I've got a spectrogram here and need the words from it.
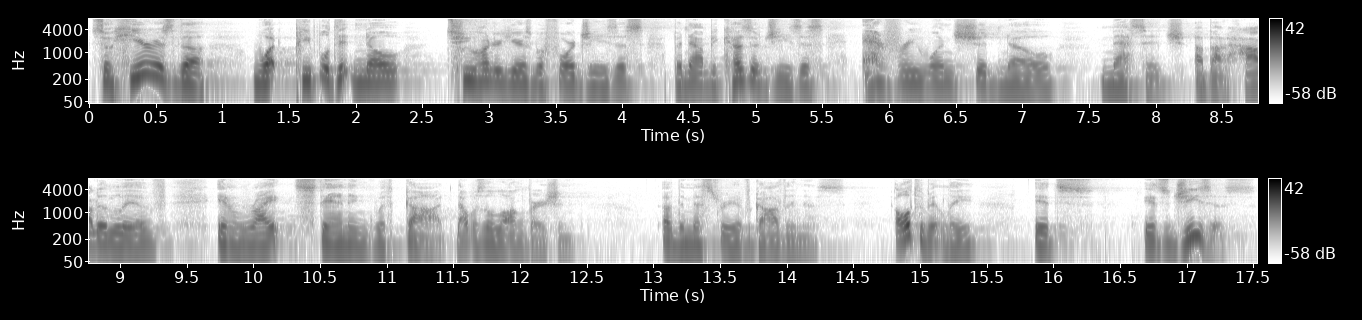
So here is the what people didn't know 200 years before Jesus, but now because of Jesus, everyone should know message about how to live in right standing with God. That was the long version of the mystery of godliness. Ultimately, it's, it's Jesus.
